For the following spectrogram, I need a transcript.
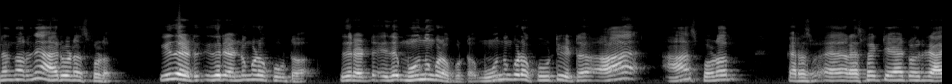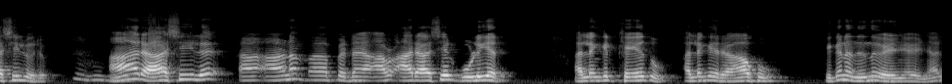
എന്ന് പറഞ്ഞാൽ ആരുടെ സ്ഫുടം ഇത് ഇത് രണ്ടും കൂടെ കൂട്ടുക. ഇത് രണ്ട് ഇത് മൂന്നും കൂടെ കൂട്ടുക. മൂന്നും കൂടെ കൂട്ടിയിട്ട് ആ ആ സ്ഫുടം റെസ്പെക്റ്റ് ആയിട്ട് ഒരു രാശിയിൽ വരും. ആ രാശിയിൽ ആണ് പിന്നെ ആ- രാശിയിൽ ഗുളിയൻ അല്ലെങ്കിൽ കേതു അല്ലെങ്കിൽ രാഹു ഇങ്ങനെ നിന്ന് കഴിഞ്ഞു കഴിഞ്ഞാൽ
